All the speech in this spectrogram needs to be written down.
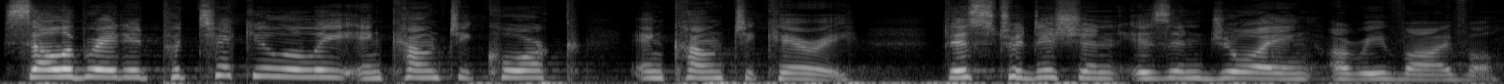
Celebrated particularly in County Cork and County Kerry this tradition is enjoying a revival.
